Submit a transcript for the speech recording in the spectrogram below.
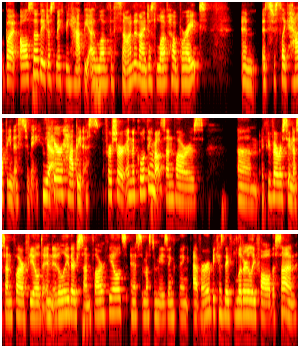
but also they just make me happy. I love the sun and I just love how bright and it's just like happiness to me. Yeah. Pure happiness. For sure. And the cool thing about sunflowers, um, if you've ever seen a sunflower field in Italy, there's sunflower fields, and it's the most amazing thing ever because they literally follow the sun.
